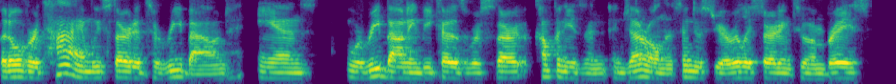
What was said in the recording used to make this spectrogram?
But over time, we've started to rebound and we're rebounding because we're start companies in, in general in this industry are really starting to embrace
